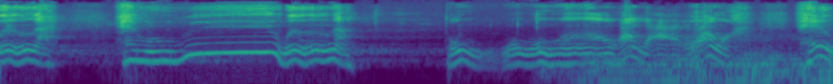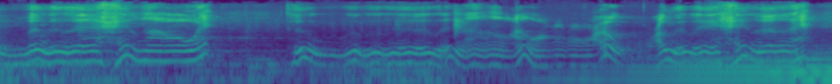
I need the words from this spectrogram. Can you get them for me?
文啊，还文文啊，咚哇哇哇哇，还文还文哎，咚哇哇哇哇还文哎。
